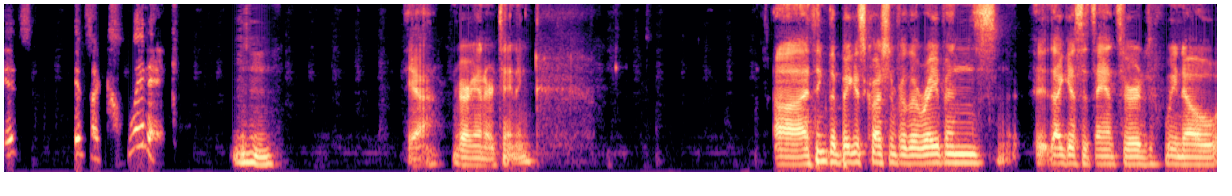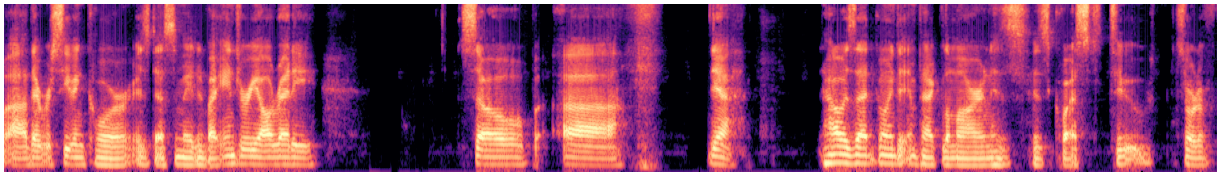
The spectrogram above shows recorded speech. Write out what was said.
it's it's a clinic. Mhm. Yeah, very entertaining. Uh, I think the biggest question for the Ravens, I guess it's answered. We know uh, their receiving corps is decimated by injury already. So, uh, yeah, how is that going to impact Lamar and his his quest to sort of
